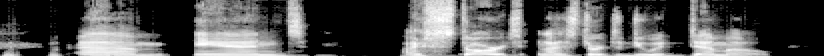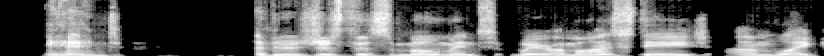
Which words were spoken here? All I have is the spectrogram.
Um, and I start and I start to do a demo, and there's just this moment where I'm on stage. I'm like,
